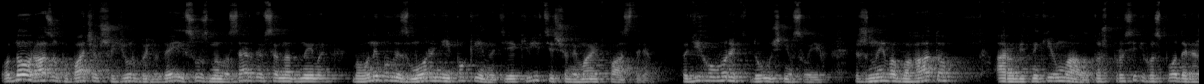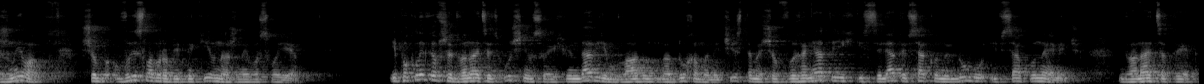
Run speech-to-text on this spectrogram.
Одного разу, побачивши юрби людей, Ісус змилосердився над ними, бо вони були зморені і покинуті, як вівці, що не мають пастиря. Тоді говорить до учнів своїх: жнива багато, а робітників мало. Тож просіть господаря жнива, щоб вислав робітників на жниво своє. І покликавши дванадцять учнів своїх, він дав їм владу над духами нечистими, щоб виганяти їх і зціляти всяку недугу і всяку неміч. Дванадцяти,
